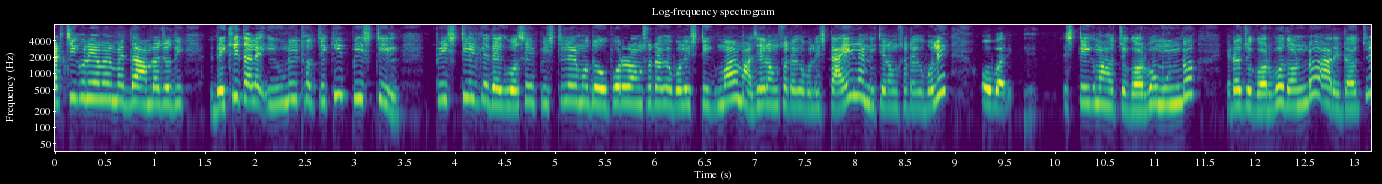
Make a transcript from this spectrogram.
আর্চিগোনিয়ামের মধ্যে আমরা যদি দেখি, তাহলে ইউনিট হচ্ছে কি? পিস্টিল পিস্টিলকে দেখব, সেই পিস্টিলের মধ্যে উপরের অংশটাকে বলি স্টিগমা মাঝের অংশটাকে বলি স্টাইল আর নিচের অংশটাকে বলি ওভারি স্টিগমা হচ্ছে গর্ভমুণ্ড, এটা হচ্ছে গর্ভদণ্ড, আর এটা হচ্ছে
